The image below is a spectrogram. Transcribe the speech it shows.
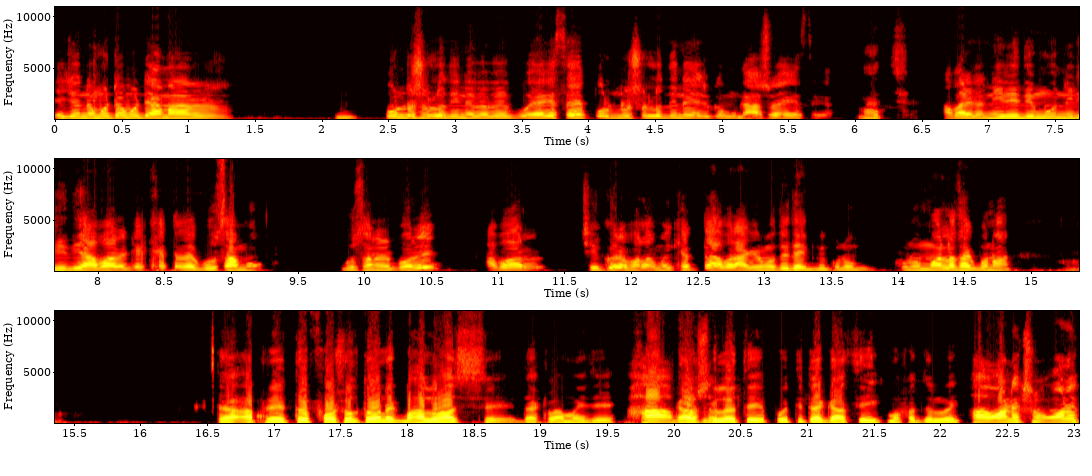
এই জন্য মোটামুটি আমার পনেরো ষোলো দিন এভাবে হয়ে গেছে। পনেরো ষোলো দিনে এরকম ঘাস হয়ে গেছে। আচ্ছা। আবার এটা নিরি দিমু নিরি দিয়ে আবার ক্ষেতটা গোছামু। গোছানোর পরে আবার ঠিক করে ভালো ওই ক্ষেতটা। আবার আগের মতোই দেখবেন কোনো কোনো ময়লা থাকব না। আপনি তো ফসল তো অনেক ভালো আসছে দেখলাম এই যে হ্যাঁ গাছগুলোতে প্রতিটা গাছই মোফাজ্জল ভাই। হ্যাঁ অনেক অনেক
